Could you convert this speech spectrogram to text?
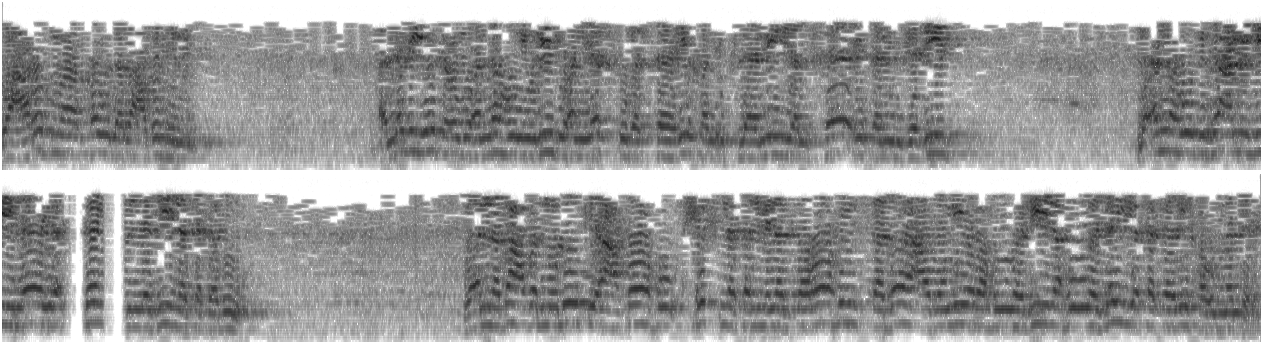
وعرضنا قول بعضهم الذي يزعم أنه يريد أن يكتب التاريخ الإسلامي الفائت من جديد لأنه بزعمه لا يأتي الذين كتبوه. وأن بعض الملوك أعطاه حفنة من الدراهم فباع ضميره ودينه وزيف تاريخ أمته.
